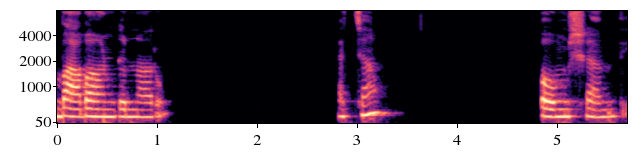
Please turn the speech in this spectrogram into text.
బాబా అంటున్నారు. అచ్చా. ఓం శాంతి.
